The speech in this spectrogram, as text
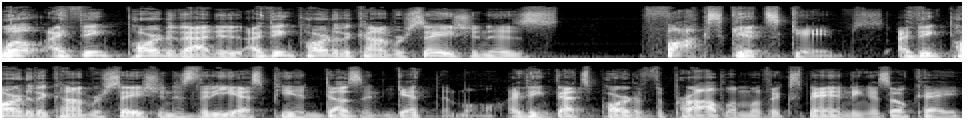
Well, I think part of that is I think part of the conversation is Fox gets games. I think part of the conversation is that ESPN doesn't get them all. I think that's part of the problem of expanding is okay,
